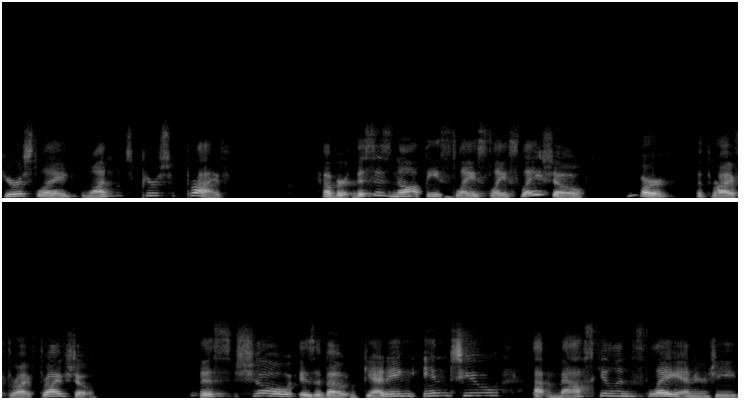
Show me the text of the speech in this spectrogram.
pure slay, one was pure thrive. However, this is not the slay, slay, slay show or the Thrive, Thrive, Thrive show. This show is about getting into that masculine slay energy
